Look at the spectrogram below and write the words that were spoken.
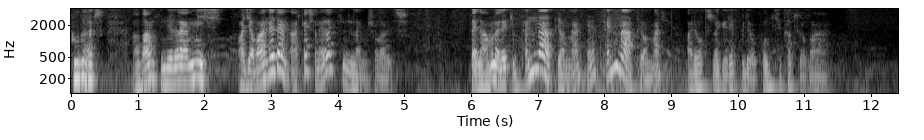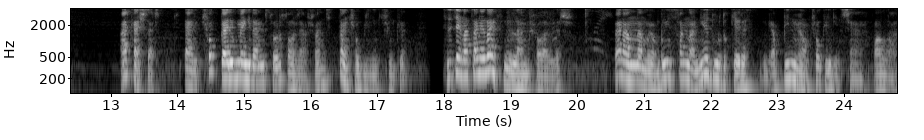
Kudur. Adam sinirlenmiş. Acaba neden? Arkadaşlar neden sinirlenmiş olabilir? Selamun aleyküm. Sen ne yapıyorsun lan? He? Sen ne yapıyorsun lan? Ali Otuş'una görev bile yok. Oğlum tek atıyoruz ha. Arkadaşlar yani çok garibime giden bir soru soracağım şu an. Cidden çok ilginç çünkü. Sizce Nata neden sinirlenmiş olabilir? Ben anlamıyorum. Bu insanlar niye durduk yere... Ya bilmiyorum. Çok ilginç ya. Vallahi.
